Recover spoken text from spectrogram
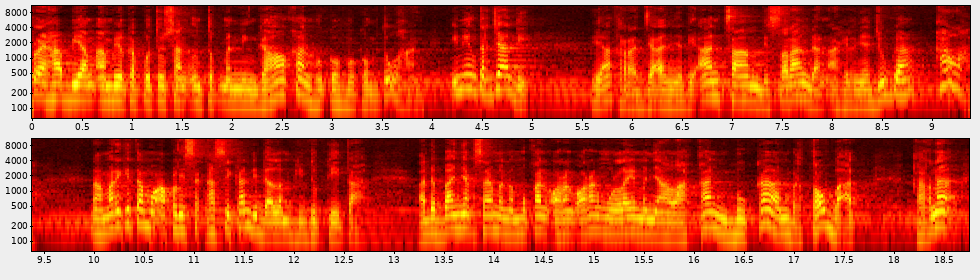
Rehabiam ambil keputusan untuk meninggalkan hukum-hukum Tuhan, ini yang terjadi. Ya, kerajaannya diancam, diserang dan akhirnya juga kalah. Nah, mari kita mau aplikasikan di dalam hidup kita. Ada banyak saya menemukan orang-orang mulai menyalahkan bukan bertobat karena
